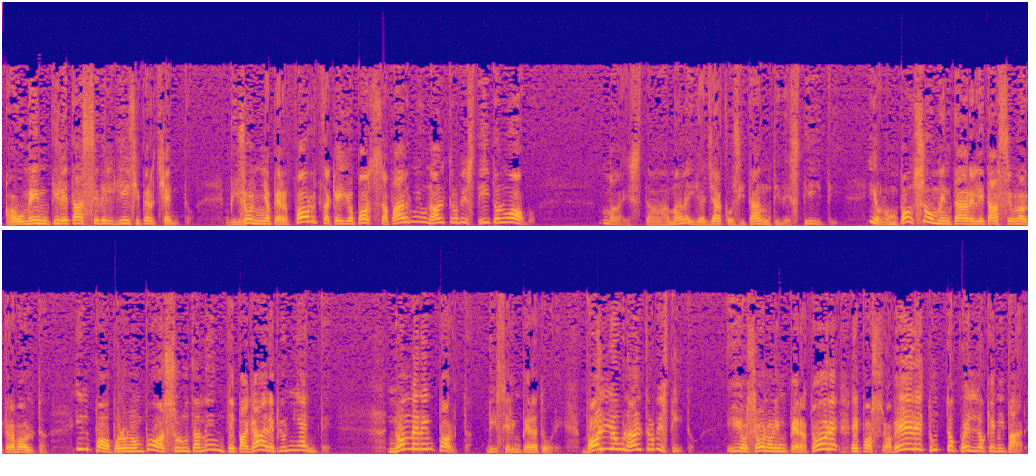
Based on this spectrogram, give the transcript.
Aumenti le tasse del 10%. Bisogna per forza che io possa farmi un altro vestito nuovo. Maestà, ma lei ha già così tanti vestiti. Io non posso aumentare le tasse un'altra volta. Il popolo non può assolutamente pagare più niente. Non me ne importa, disse l'imperatore. Voglio un altro vestito. Io sono l'imperatore e posso avere tutto quello che mi pare.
